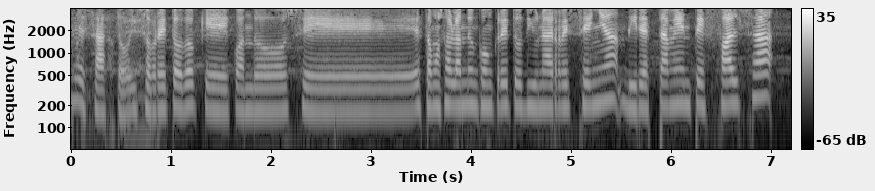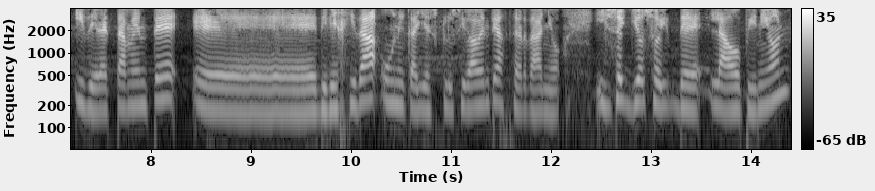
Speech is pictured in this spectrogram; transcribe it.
Exacto, y sobre todo que cuando se estamos hablando en concreto de una reseña directamente falsa y directamente eh, dirigida única y exclusivamente a hacer daño. Y soy, yo soy de la opinión,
